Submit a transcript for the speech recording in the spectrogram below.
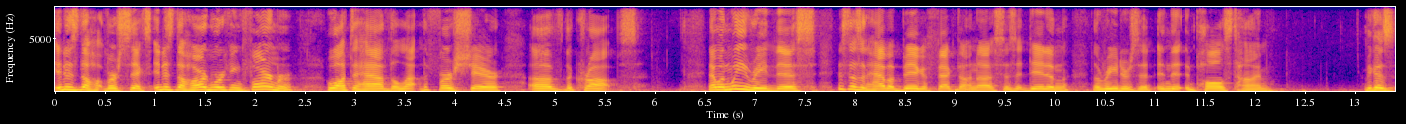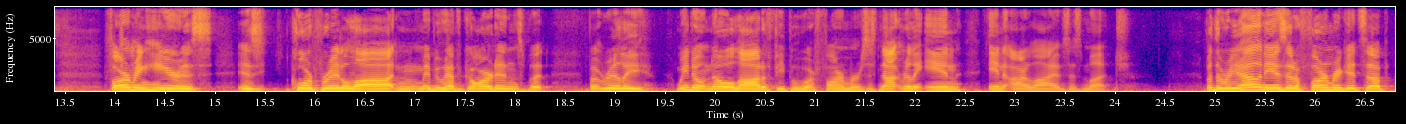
It is the, verse 6, it is the hardworking farmer who ought to have the, the first share of the crops. Now, when we read this, this doesn't have a big effect on us as it did in the readers in, the, in Paul's time. Because farming here is, is corporate a lot, and maybe we have gardens, but, but really, we don't know a lot of people who are farmers. It's not really in, in our lives as much. But the reality is that a farmer gets up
